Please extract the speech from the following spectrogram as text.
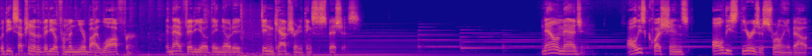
with the exception of the video from a nearby law firm. And that video, they noted, didn't capture anything suspicious. Now imagine all these questions, all these theories are swirling about,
